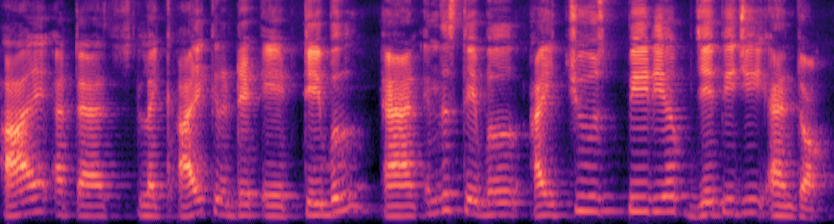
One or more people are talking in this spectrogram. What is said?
i attach, like i created a table and in this table i choose pdf jpg and doc.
